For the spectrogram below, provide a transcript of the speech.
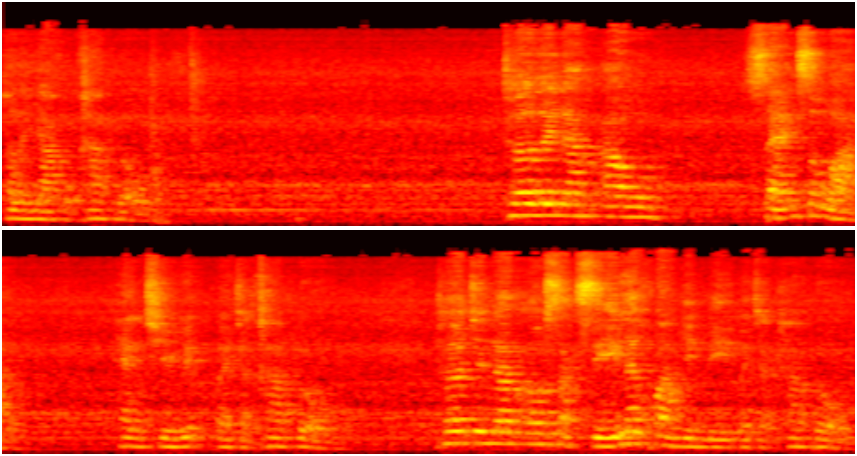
ภรรยาของข้าพระองค์เธอเลยนำเอาแสงสว่างแห่งชีวิตไปจากข้าพระองค์ เธอจะนำเอาศักดิ์ศรีและความยินดีไปจากข้าพระองค์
